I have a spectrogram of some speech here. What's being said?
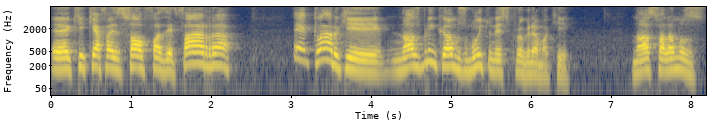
é, que quer fazer, só fazer farra. É claro que nós brincamos muito nesse programa aqui. Nós falamos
